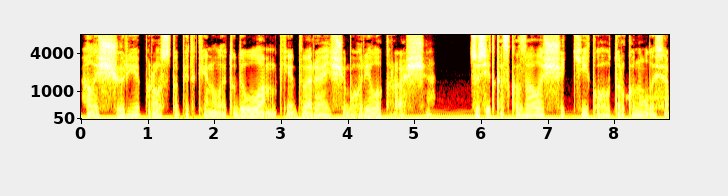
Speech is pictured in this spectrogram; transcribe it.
але щурі просто підкинули туди уламки дверей, щоб горіло краще. Сусідка сказала, що ті, кого торкнулася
